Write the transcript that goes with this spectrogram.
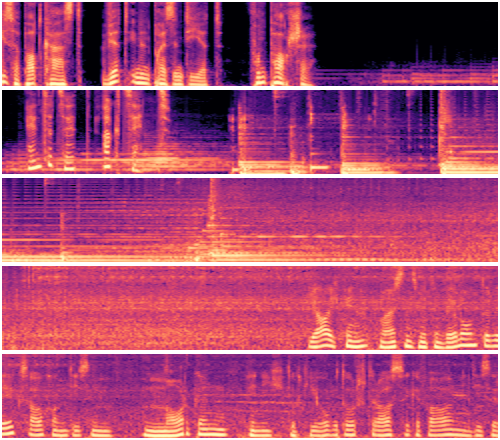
Dieser Podcast wird Ihnen präsentiert von Porsche. NZZ Akzent. Ja, ich bin meistens mit dem Velo unterwegs. Auch an diesem Morgen bin ich durch die Oberdorfstraße gefahren, in dieser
